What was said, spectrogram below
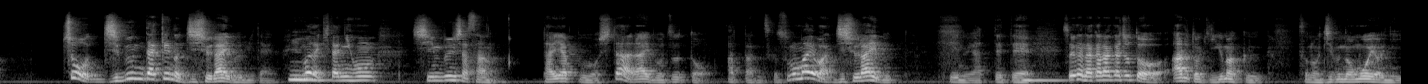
あ、超自分だけの自主ライブみたいな。まだ北日本新聞社さんタイアップをしたライブをずっとあったんですけど、その前は自主ライブっていうのをやってて、それがなかなかちょっとある時うまく、その自分の思うように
